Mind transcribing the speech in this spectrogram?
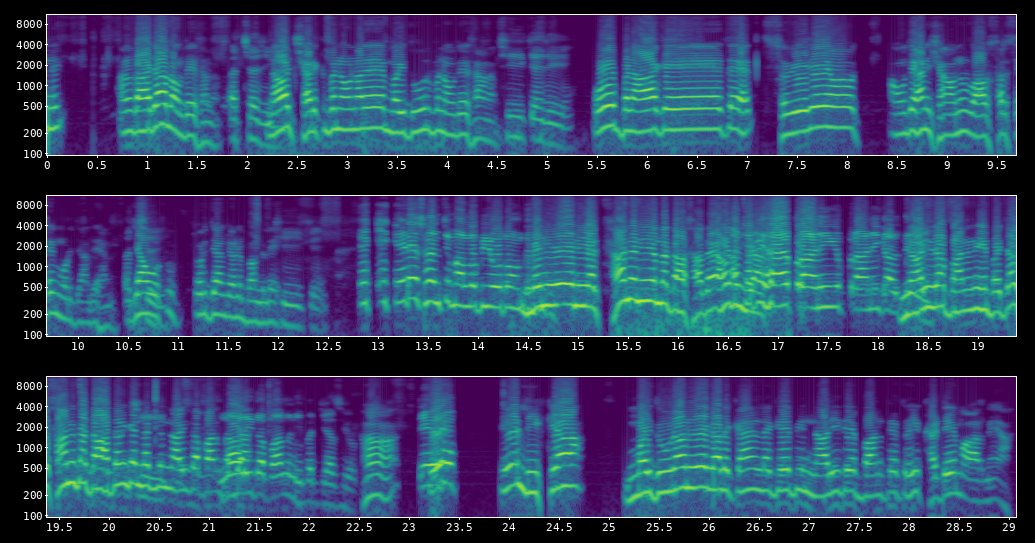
ਅੰਦਾਜ਼ਾ ਲਾਉਂਦੇ ਸਨ। ਅੱਛਾ ਜੀ। ਨਾਲ ਸੜਕ ਬਣਾਉਣ ਵਾਲੇ ਮਜ਼ਦੂਰ ਬਣਾਉਂਦੇ ਸਨ। ਠੀਕ ਹੈ ਜੀ। ਉਹ ਬਣਾ ਕੇ ਤੇ ਸਵੇਰੇ ਉਹ ਆਉਂਦੇ ਹਨ ਸ਼ਾਮ ਨੂੰ ਵਾਪਸ ਸਰਸੇ ਮੁੜ ਜਾਂਦੇ ਹਨ ਜਾਂ ਉਹ ਤੁਰ ਜਾਂਦੇ ਹਨ ਬੰਗਲੇ। ਠੀਕ ਹੈ। ਇਹ ਇਹ ਕਿਹੜੇ ਸੰਨ ਚ ਮੰਨ ਲਓ ਵੀ ਉਦੋਂ ਆਉਂਦੇ? ਮੈਨੂੰ ਇਹ ਨਹੀਂ ਅੱਛਾ ਨਹੀਂ ਮੈਂ ਦੱਸ ਸਕਦਾ ਇਹੋ ਜਿਹੀ ਅੱਛਾ ਵੀ। ਹੈ ਪੁਰਾਣੀ ਪੁਰਾਣੀ ਗੱਲ ਤੇ। ਨਾਲੀ ਦਾ ਬੰਨ ਨਹੀਂ ਵੱਜਾ ਸਾਨੂੰ ਤਾਂ ਦੱਸ ਦੇਣਗੇ ਨਾਲੀ ਦਾ ਬੰਨ ਨਾਲੀ ਦਾ ਬੰਨ ਨਹੀਂ ਵੱਜਿਆ ਸੀ ਉਹ। ਹਾਂ। ਤੇ ਉਹ ਇਹ ਲੀਕਿਆ ਮਜ਼ਦੂਰਾਂ ਨੂੰ ਇਹ ਗੱਲ ਕਹਿਣ ਲੱਗੇ ਵੀ ਨਾਲੀ ਦੇ ਬੰਨ ਤੇ ਤੁਸੀਂ ਖੱਡੇ ਮਾਰਨੇ ਆ।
